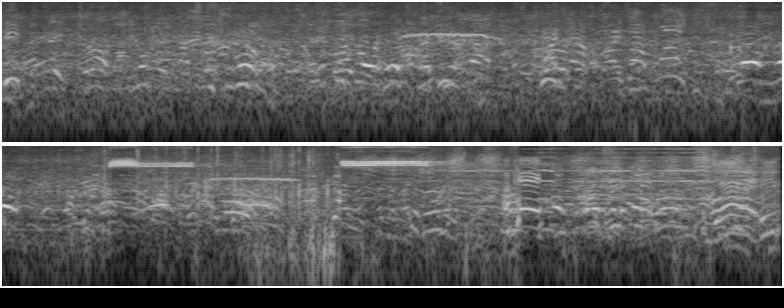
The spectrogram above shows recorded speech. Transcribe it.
Deep. Hey, you don't get that switch to move. If they throw a hit, that's it. Eyes up, move! Go, go! Okay. Yeah, bitch.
